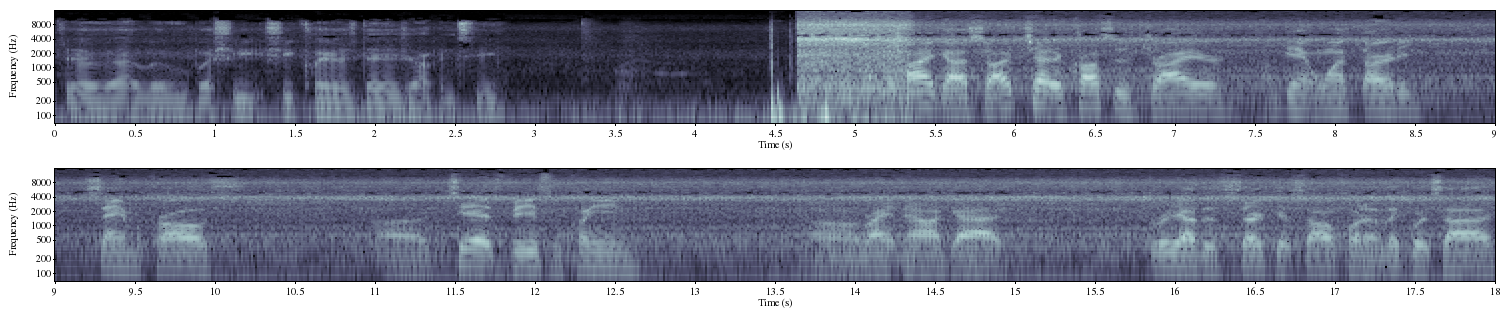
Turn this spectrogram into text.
Still got a little, but she she clear as day as y'all can see. All right, guys. So I checked across this dryer. I'm getting 130, same across. Uh, TXV is clean. Uh, right now I got three other circuits off on the liquid side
